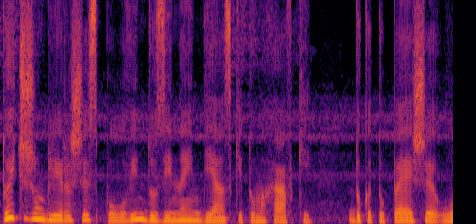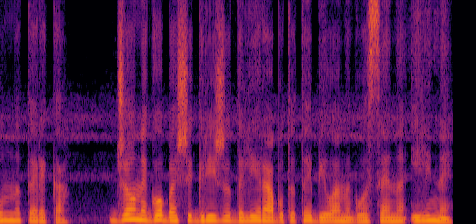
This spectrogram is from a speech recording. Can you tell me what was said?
Туич жонглираше с половин дозина индиански томахавки, докато пееше лунната река. Джо не го беше грижа дали работата е била нагласена или не.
